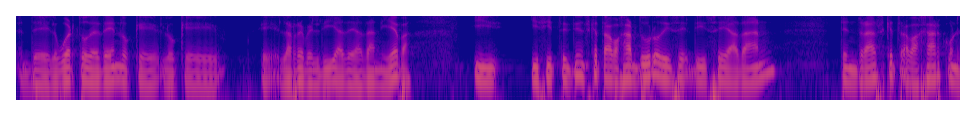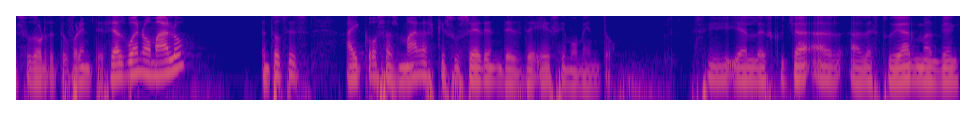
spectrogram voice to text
del huerto de Edén, lo que, lo que eh, la rebeldía de Adán y Eva. Y, y, si te tienes que trabajar duro, dice, dice Adán, tendrás que trabajar con el sudor de tu frente. Seas bueno o malo, entonces hay cosas malas que suceden desde ese momento. Sí, y al escuchar, al, estudiar más bien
